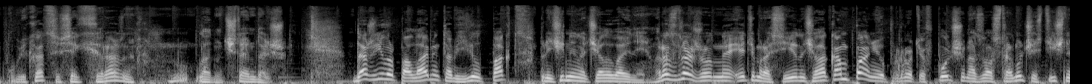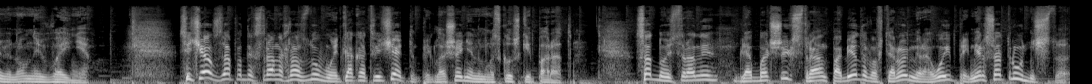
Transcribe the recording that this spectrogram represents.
публикаций всяких разных. Ну, ладно, читаем дальше. Даже Европарламент объявил пакт причиной начала войны. Раздраженная этим Россия начала кампанию против Польши, назвав страну частично виновной в войне. Сейчас в западных странах раздумывают, как отвечать на приглашение на московский парад. С одной стороны, для больших стран победа во Второй мировой – пример сотрудничества,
